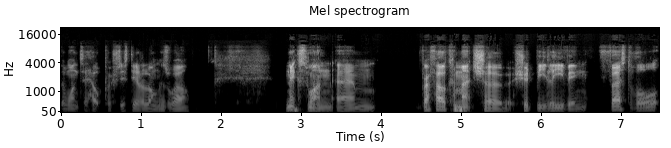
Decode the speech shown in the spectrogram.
the one to help push this deal along as well Next one, um, Rafael Camacho should be leaving. First of all,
